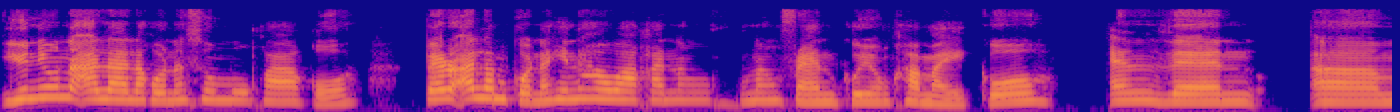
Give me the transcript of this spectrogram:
Yun yung naalala ko na sumuka ako, pero alam ko na hinahawakan ng ng friend ko yung kamay ko. And then um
